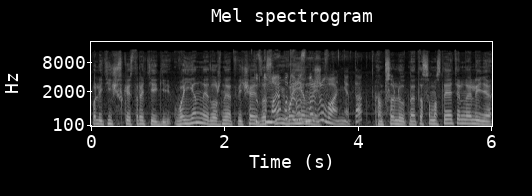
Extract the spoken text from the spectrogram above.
политической стратегии. Военные должны отвечать Тобто за военный... розмежування, так? Абсолютно. Это самостоятельная линия.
